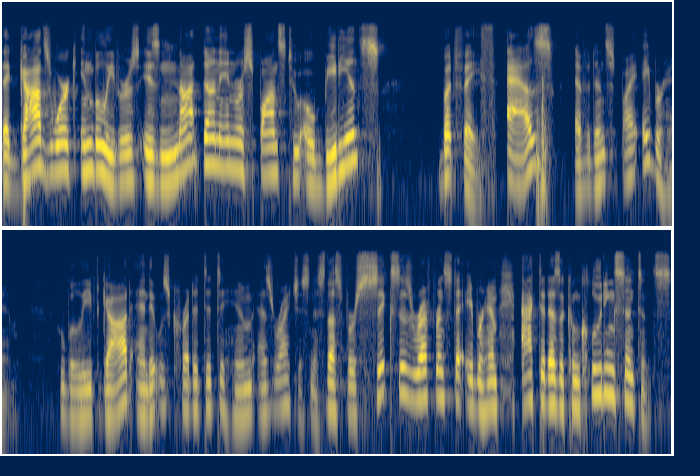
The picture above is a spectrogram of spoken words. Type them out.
that God's work in believers is not done in response to obedience, but faith, as evidenced by Abraham who believed God, and it was credited to him as righteousness. Thus, verse 6's reference to Abraham acted as a concluding sentence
